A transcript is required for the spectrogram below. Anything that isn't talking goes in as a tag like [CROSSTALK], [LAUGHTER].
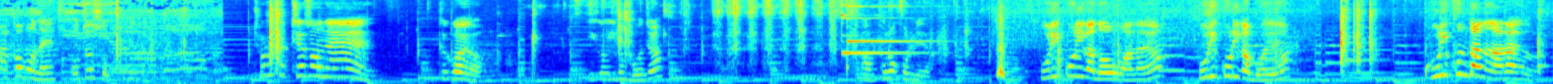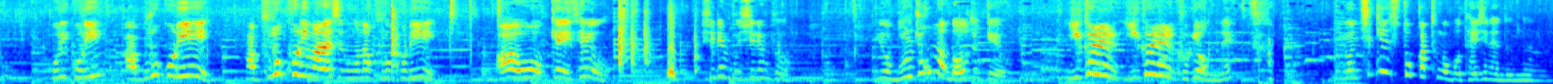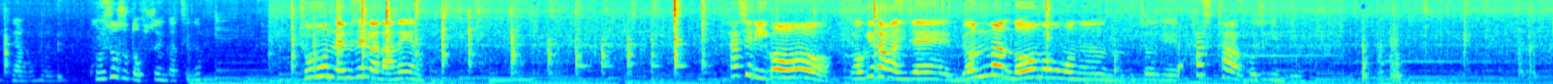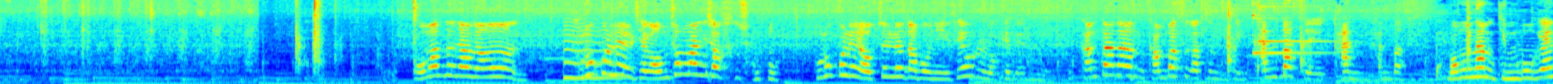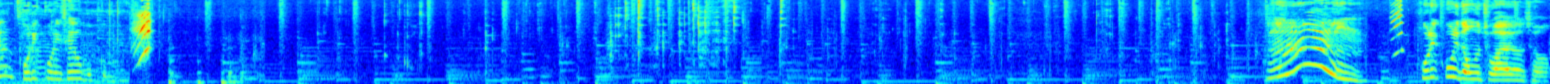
한꺼번에 어쩔 수 없습니다. 초록색 채소는 그거요. 이거 이름 뭐죠? 아 브로콜리요. 보리꼬리가 너무 많아요? 보리꼬리가 뭐예요? 보리콘다는 알아요. 보리꼬리? 아 브로콜리. 아 브로콜리 말하시는구나 브로콜리. 아 오, 오케이 새우. 시림프 시림프. 이거 물 조금만 넣어줄게요. 이글 이글 그게 없네. [LAUGHS] 이건 치킨 스톡 같은 거 뭐 대신에 넣는 그냥 굴소스도 없으니까 지금 좋은 냄새가 나네요. 사실 이거 여기다가 이제 면만 넣어 먹으면은 저기 파스타 거식인데. 뭐 만드냐면 브로콜리를 제가 엄청 많이 사가지고 브로콜리를 없애려다 보니 새우를 넣게 되는 간단한 간바스 같은 느낌. 간바스예요 간 간바스. 먹남 김복엔 보리꼬리 새우볶음. 음! 보리꼬리 너무 좋아요 저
